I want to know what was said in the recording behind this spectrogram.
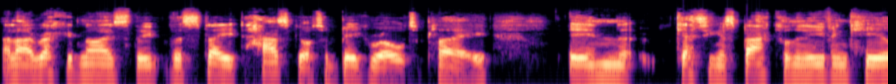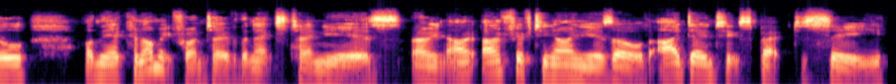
and I recognise the the state has got a big role to play in getting us back on an even keel on the economic front over the next 10 years. I mean, I, am 59 years old. I don't expect to see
